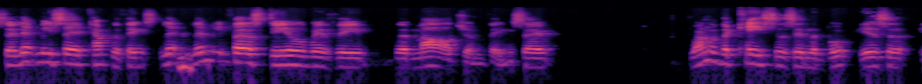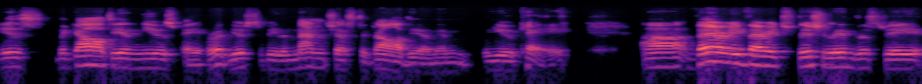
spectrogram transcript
so let me say a couple of things. Let, hmm. let me first deal with the, the margin thing. So one of the cases in the book is, a, is the Guardian newspaper. It used to be the Manchester Guardian in the UK. Uh, very, very traditional industry,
